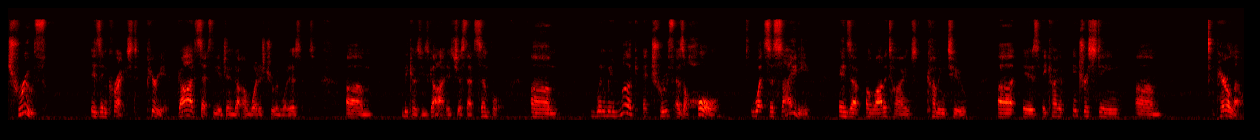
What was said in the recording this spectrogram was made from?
truth is in Christ, period. God sets the agenda on what is true and what isn't. Um, because He's God. It's just that simple. Um, when we look at truth as a whole, what society ends up a lot of times coming to uh, is a kind of interesting um, parallel.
